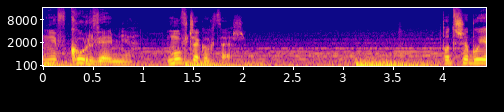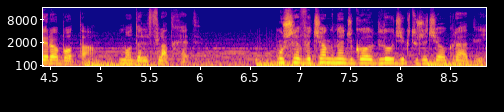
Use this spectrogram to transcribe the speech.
Nie wkurwiaj mnie. Mów czego chcesz. Potrzebuję robota. Model Flathead. Muszę wyciągnąć go od ludzi, którzy cię okradli.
